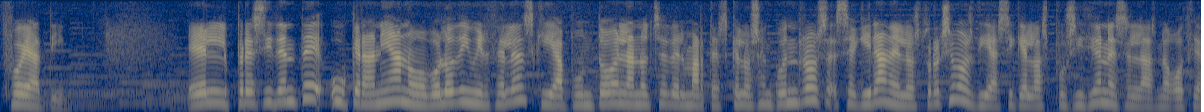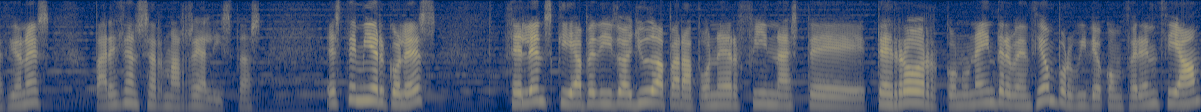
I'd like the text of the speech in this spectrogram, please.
fue a ti. El presidente ucraniano Volodymyr Zelensky apuntó en la noche del martes que los encuentros seguirán en los próximos días y que las posiciones en las negociaciones parecen ser más realistas. Este miércoles, Zelensky ha pedido ayuda para poner fin a este terror con una intervención por videoconferencia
